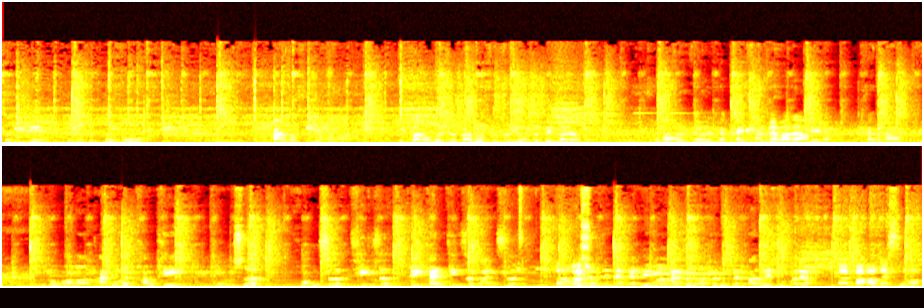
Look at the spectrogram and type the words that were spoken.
省电，这个是 turbo，一般都是用什么？一般我们是大多数是用这边罢了的，我们是叫人家开三号，对的，三号。什么呢？它就会跑气，红色、黄色、青色，最干净是蓝色。单位数。现在肯定用蓝色了，这是单位数不了。啊，八号在四号，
